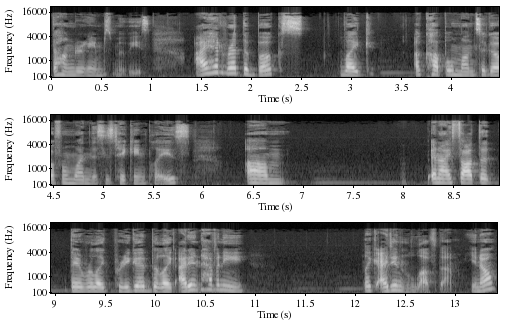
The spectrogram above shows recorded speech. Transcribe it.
the Hunger Games movies. I had read the books like a couple months ago from when this is taking place. Um, and I thought that they were like pretty good, but like I didn't have any like I didn't love them, you know?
